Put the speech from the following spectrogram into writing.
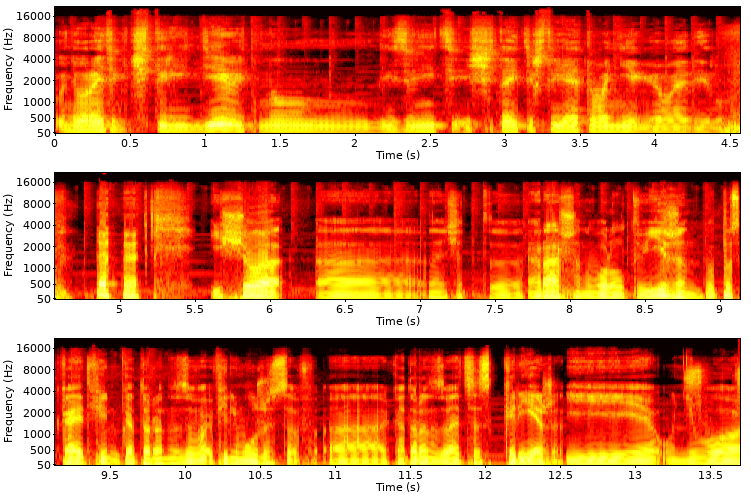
У него рейтинг 4,9, ну, извините, считайте, что я этого не говорил. Еще, значит, Russian World Vision выпускает фильм, который называется фильм ужасов, который называется Скрежет. И у него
